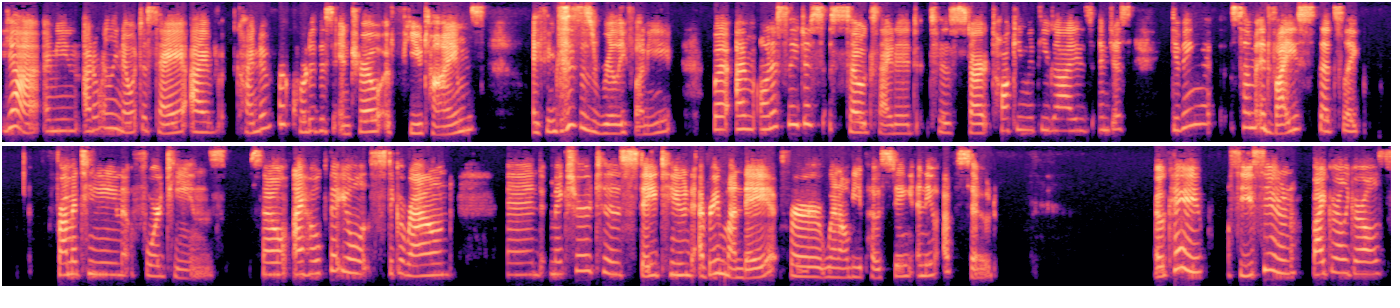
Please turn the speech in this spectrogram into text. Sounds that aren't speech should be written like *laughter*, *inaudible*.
yeah, I mean, I don't really know what to say. I've kind of recorded this intro a few times. I think *laughs* this is really funny, but I'm honestly just so excited to start talking with you guys and just giving some advice that's like from a teen for teens. So I hope that you'll stick around and make sure to stay tuned every Monday for when I'll be posting a new episode. Okay, I'll see you soon. Bye, girly girls.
